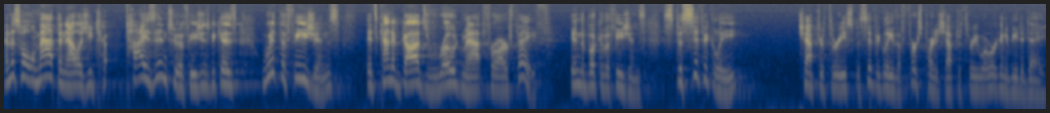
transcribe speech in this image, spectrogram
And this whole map analogy t- ties into Ephesians because with Ephesians, it's kind of God's roadmap for our faith in the book of Ephesians, specifically chapter 3, specifically the first part of chapter 3, where we're going to be today.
